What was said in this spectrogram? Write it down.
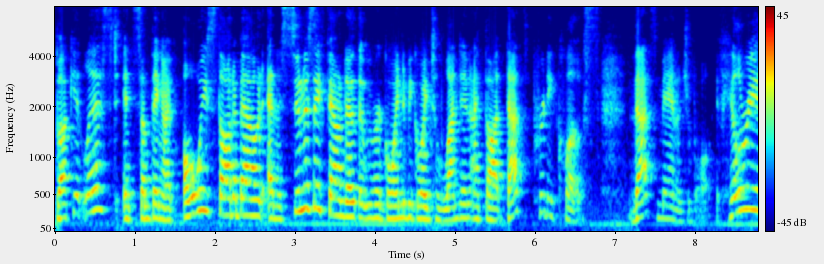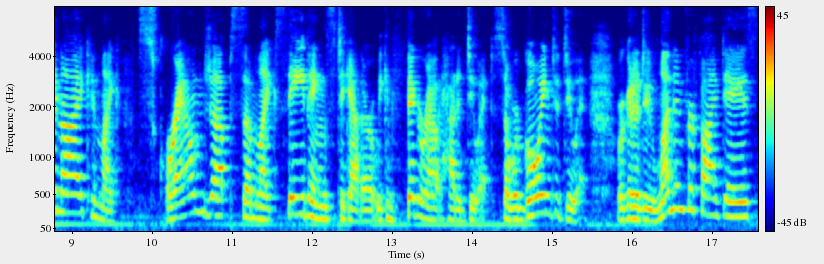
bucket list. It's something I've always thought about. And as soon as I found out that we were going to be going to London, I thought that's pretty close. That's manageable. If Hillary and I can like scrounge up some like savings together, we can figure out how to do it. So we're going to do it. We're gonna do London for five days,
